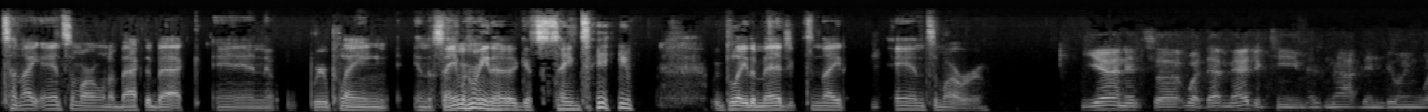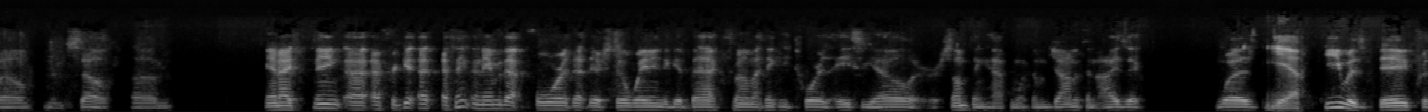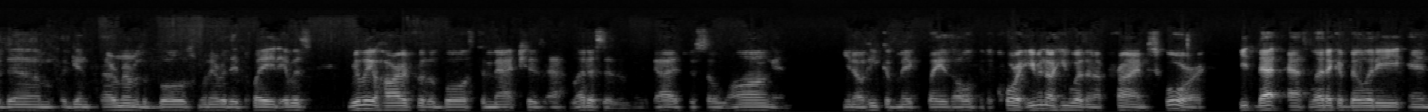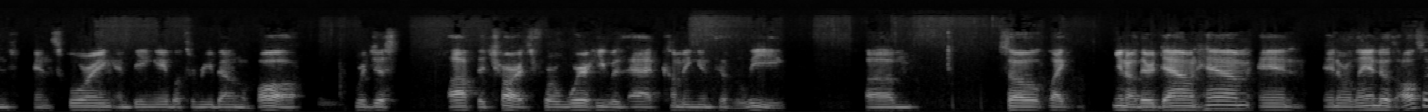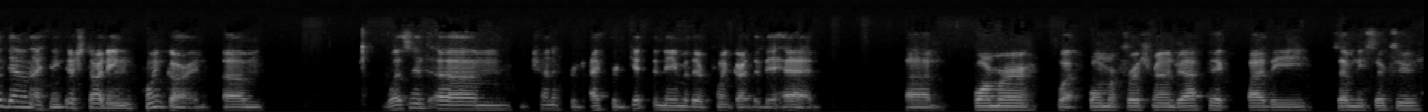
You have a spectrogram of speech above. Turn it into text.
tonight and tomorrow on a back to back, and we're playing in the same arena against the same team. we play the Magic tonight and tomorrow. Yeah, and it's uh, what that Magic team has not been doing well themselves. Um, and I think uh, I forget. I, I, think the name of that forward that they're still waiting to get back from. I think he tore his ACL or, or something happened with him. Jonathan Isaac was yeah he was big for them against I remember the Bulls whenever they played it was really hard for the Bulls to match his athleticism the guy is just so long and you know he could make plays all over the court even though he wasn't a prime scorer that athletic ability and and scoring and being able to rebound the ball were just off the charts for where he was at coming into the league. Um, so like you know they're down him and and Orlando's also down. I think they're starting point guard. Um, wasn't um I'm trying to forget, I forget the name of their point guard that they had. Um, former what former first round draft pick by the 76ers.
